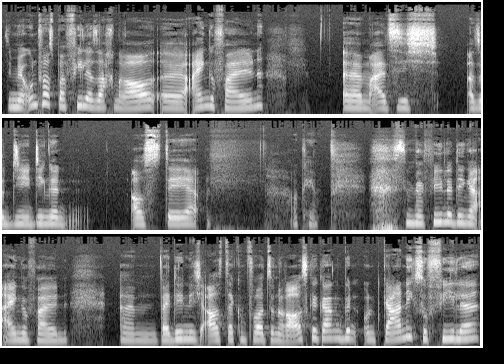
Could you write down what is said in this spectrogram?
sind mir unfassbar viele Sachen äh, eingefallen, ähm, als ich, also die Dinge aus der, okay, sind mir viele Dinge eingefallen, ähm, bei denen ich aus der Komfortzone rausgegangen bin und gar nicht so viele,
